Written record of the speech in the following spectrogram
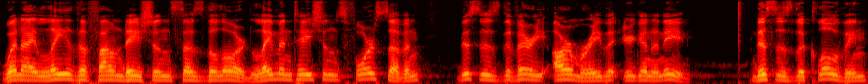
when I lay the foundation, says the Lord. Lamentations 4 7. This is the very armory that you're going to need. This is the clothing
